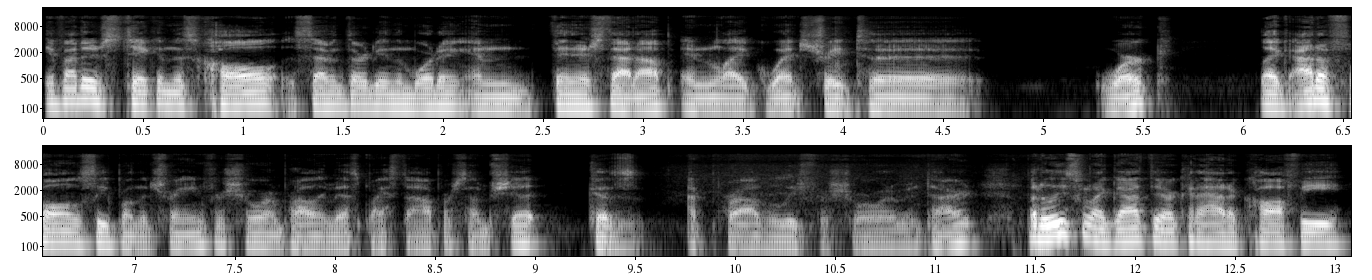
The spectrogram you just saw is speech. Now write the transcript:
if I'd have just taken this call at seven thirty in the morning and finished that up and like went straight to work, like I'd have fallen asleep on the train for sure and probably missed my stop or some shit because I probably for sure would have been tired. But at least when I got there, I could have had a coffee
